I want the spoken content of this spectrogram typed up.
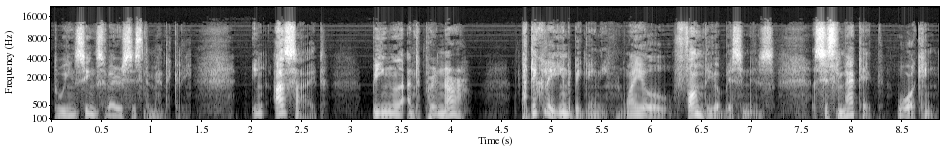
doing things very systematically. In outside, being an entrepreneur, particularly in the beginning, when you found your business, systematic working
